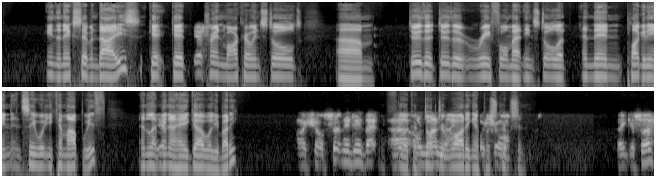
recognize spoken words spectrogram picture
in the next seven days. Get get Yes. Trend Micro installed. Um, do the do the reformat, install it, and then plug it in and see what you come up with, and let me know how you go, will you, buddy? I shall certainly do that I feel uh, like a doctor Monday, writing a for sure. prescription. Thank you, sir.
